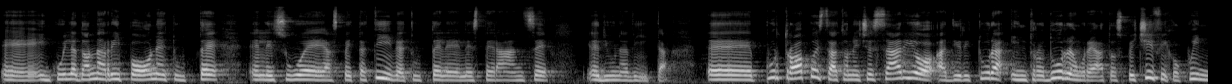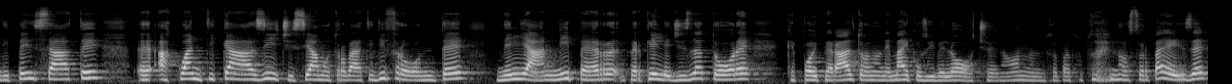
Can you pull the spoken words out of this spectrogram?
in cui la donna ripone tutte le sue aspettative, tutte le, le speranze eh, di una vita. Eh, purtroppo è stato necessario addirittura introdurre un reato specifico, quindi pensate eh, a quanti casi ci siamo trovati di fronte negli anni per, perché il legislatore, che poi peraltro non è mai così veloce, no? soprattutto nel nostro paese,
